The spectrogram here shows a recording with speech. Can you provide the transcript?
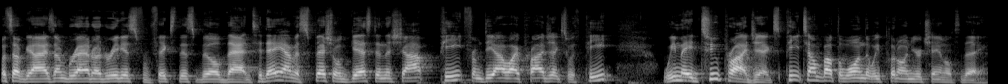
What's up guys, I'm Brad Rodriguez from Fix This Build That and today I have a special guest in the shop, Pete from DIY Projects with Pete. We made two projects. Pete, tell me about the one that we put on your channel today.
